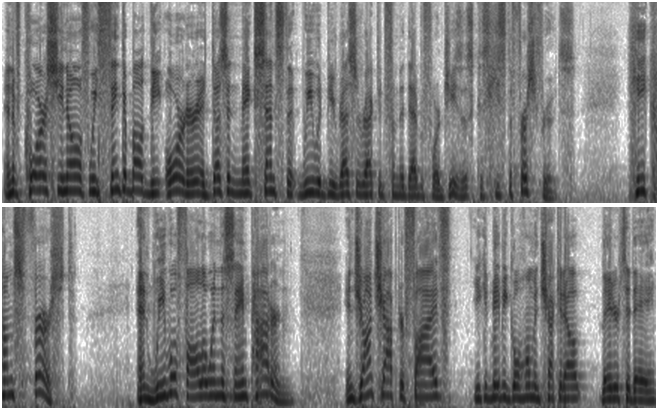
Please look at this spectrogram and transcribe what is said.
And of course, you know, if we think about the order, it doesn't make sense that we would be resurrected from the dead before Jesus because he's the first fruits. He comes first, and we will follow in the same pattern. In John chapter 5, you could maybe go home and check it out later today.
